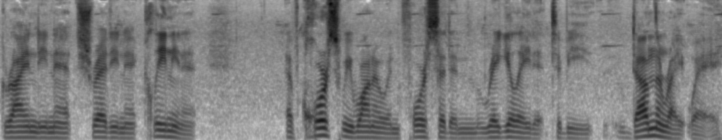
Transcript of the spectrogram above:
grinding it, shredding it, cleaning it of course we want to enforce it and regulate it to be done the right way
